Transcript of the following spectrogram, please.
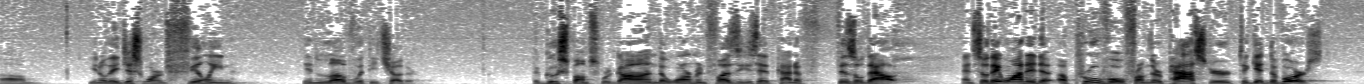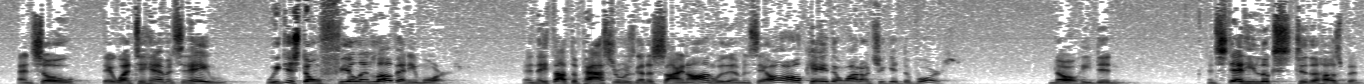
um, you know, they just weren't feeling in love with each other. The goosebumps were gone, the warm and fuzzies had kind of fizzled out. And so they wanted approval from their pastor to get divorced. And so they went to him and said, Hey, we just don't feel in love anymore. And they thought the pastor was going to sign on with them and say, Oh, okay, then why don't you get divorced? No, he didn't. Instead, he looks to the husband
